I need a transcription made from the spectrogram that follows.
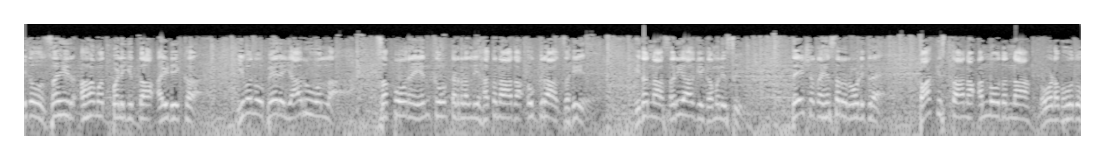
ಇದು ಜಹೀರ್ ಅಹಮದ್ ಬಳಿಗಿದ್ದ ಐಡಿ ಕಾರ್ಡ್. ಇವನು ಬೇರೆ ಯಾರೂ ಅಲ್ಲ. ಸಪೋರೆ ಎನ್ಕೌಂಟರ್ನಲ್ಲಿ ಹತನಾದ ಉಗ್ರ ಜಹೀರ್. ಇದನ್ನ ಸರಿಯಾಗಿ ಗಮನಿಸಿ. ದೇಶದ ಹೆಸರು ನೋಡಿದ್ರೆ ಪಾಕಿಸ್ತಾನ ಅನ್ನೋದನ್ನ ನೋಡಬಹುದು.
